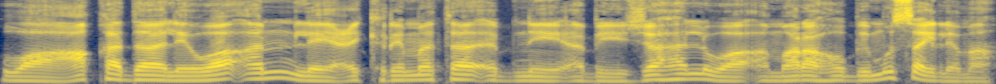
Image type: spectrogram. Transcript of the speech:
وعقد لواء لعكرمة ابن أبي جهل وأمره بمسيلمة.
